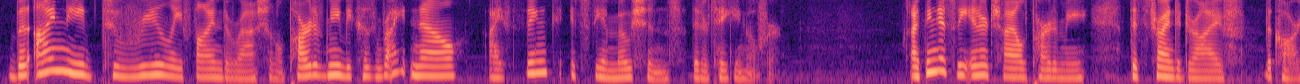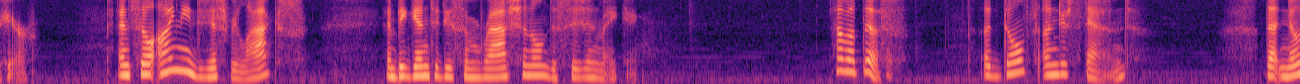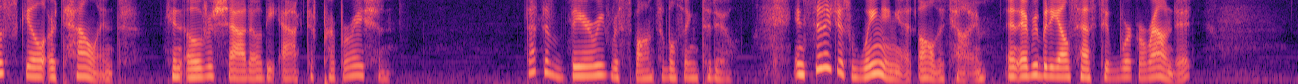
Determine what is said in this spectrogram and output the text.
But I need to really find the rational part of me because right now I think it's the emotions that are taking over. I think it's the inner child part of me that's trying to drive the car here. And so I need to just relax and begin to do some rational decision making. How about this? Adults understand that no skill or talent can overshadow the act of preparation. That's a very responsible thing to do. Instead of just winging it all the time and everybody else has to work around it,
